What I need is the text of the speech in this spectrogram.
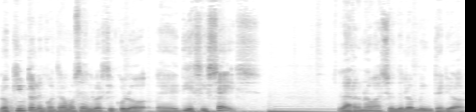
Lo quinto lo encontramos en el versículo 16, eh, la renovación del hombre interior.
